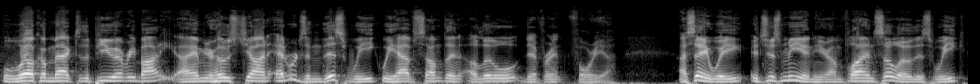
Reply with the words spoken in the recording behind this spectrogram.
Well, welcome back to the Pew, everybody. I am your host, John Edwards, and this week we have something a little different for you. I say we, it's just me in here. I'm flying solo this week.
